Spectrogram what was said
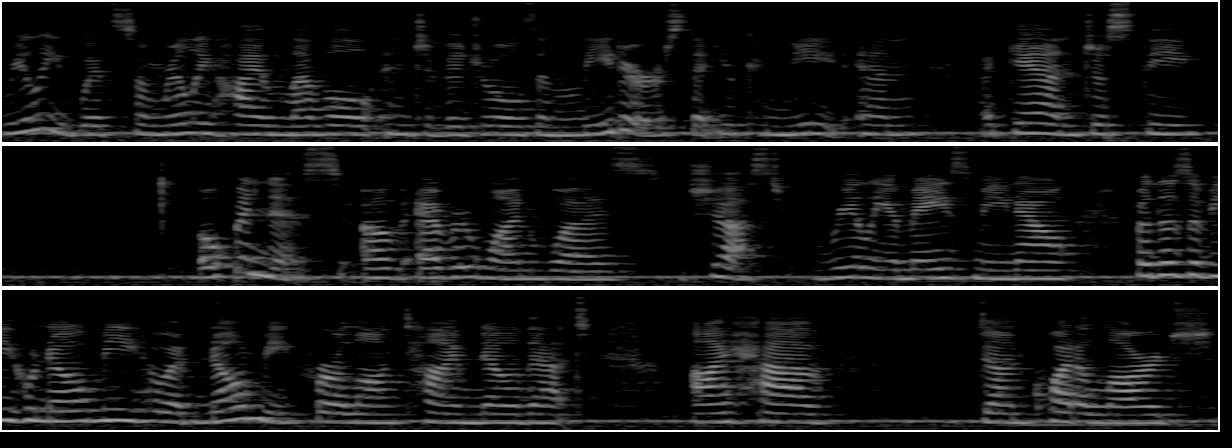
really with some really high level individuals and leaders that you can meet. And again just the openness of everyone was just really amazed me. Now, for those of you who know me, who have known me for a long time, know that I have done quite a large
